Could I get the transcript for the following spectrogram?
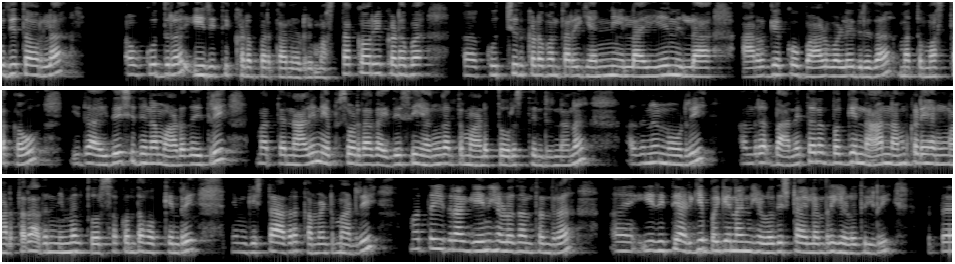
ಕುದಿತಾವ್ರಲ್ಲ ಅವು ಕುದ್ರೆ ಈ ರೀತಿ ಕಡಬ್ ಬರ್ತಾವೆ ನೋಡ್ರಿ. ಮಸ್ತ್ ಆಕ್ಕವ್ರಿ ಕಡಬ ಕುಚ್ಚಿದ ಕಡಬ ಅಂತಾರೆ. ಇಲ್ಲ ಏನಿಲ್ಲ ಆರೋಗ್ಯಕ್ಕೂ ಭಾಳ ಒಳ್ಳೇದ್ರಿ ಇದ ಮತ್ತು ಮಸ್ತ್ ಆಕ್ಕವು ಇದು ಐದೇಸಿ ದಿನ ಮಾಡೋದೈತ್ರಿ. ಮತ್ತು ನಾಳಿನ ಎಪಿಸೋಡ್ದಾಗ ಐದೇಸಿ ಹೆಂಗಂತ ಮಾಡೋದು ತೋರಿಸ್ತೀನಿ ರೀ ನಾನು. ಅದನ್ನು ನೋಡ್ರಿ. ಅಂದ್ರೆ ಬಾನೆತನದ ಬಗ್ಗೆ ನಾನು ನಮ್ಮ ಕಡೆ ಹೆಂಗೆ ಮಾಡ್ತಾರೆ ಅದನ್ನು ನಿಮಗೆ ತೋರ್ಸಕ್ಕಂತ ಹೋಗ್ತೀನಿ ರೀ ನಿಮ್ಗೆ ಇಷ್ಟ ಆದ್ರೆ ಕಮೆಂಟ್ ಮಾಡಿರಿ. ಮತ್ತು ಇದ್ರಾಗ ಏನು ಹೇಳೋದಂತಂದ್ರೆ ಈ ರೀತಿ ಅಡುಗೆ ಬಗ್ಗೆ ನಾನು ಹೇಳೋದಿಷ್ಟ ಇಲ್ಲ ಅಂದ್ರೆ ಹೇಳೋದಿಲ್ಲ ರೀ ಮತ್ತು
